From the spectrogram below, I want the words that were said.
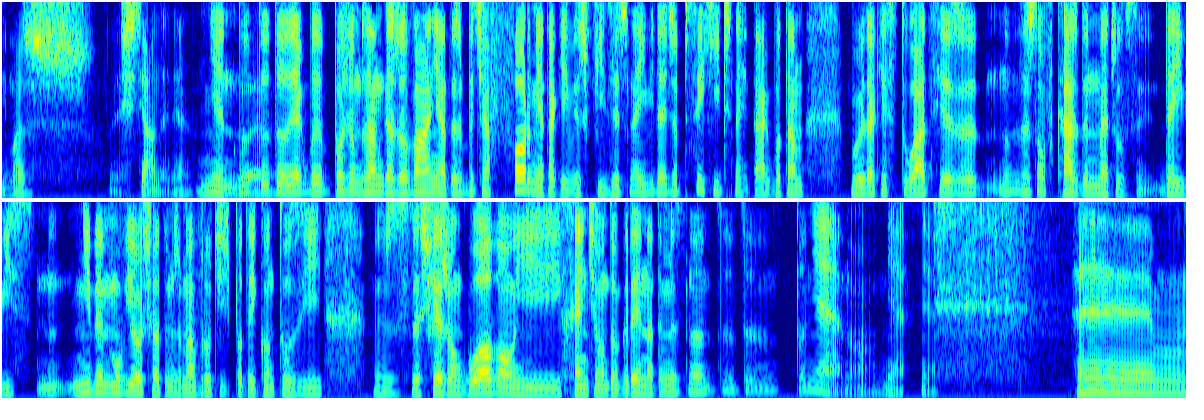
i masz ściany, nie? Nie, no to, to jakby poziom zaangażowania, też bycia w formie takiej, wiesz, fizycznej i widać, że psychicznej, tak? Bo tam były takie sytuacje, że no zresztą w każdym meczu Davis, no, niby mówiło się o tym, że ma wrócić po tej kontuzji wiesz, ze świeżą głową i chęcią do gry, natomiast no to, to, to nie, no nie, nie. Ehm,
